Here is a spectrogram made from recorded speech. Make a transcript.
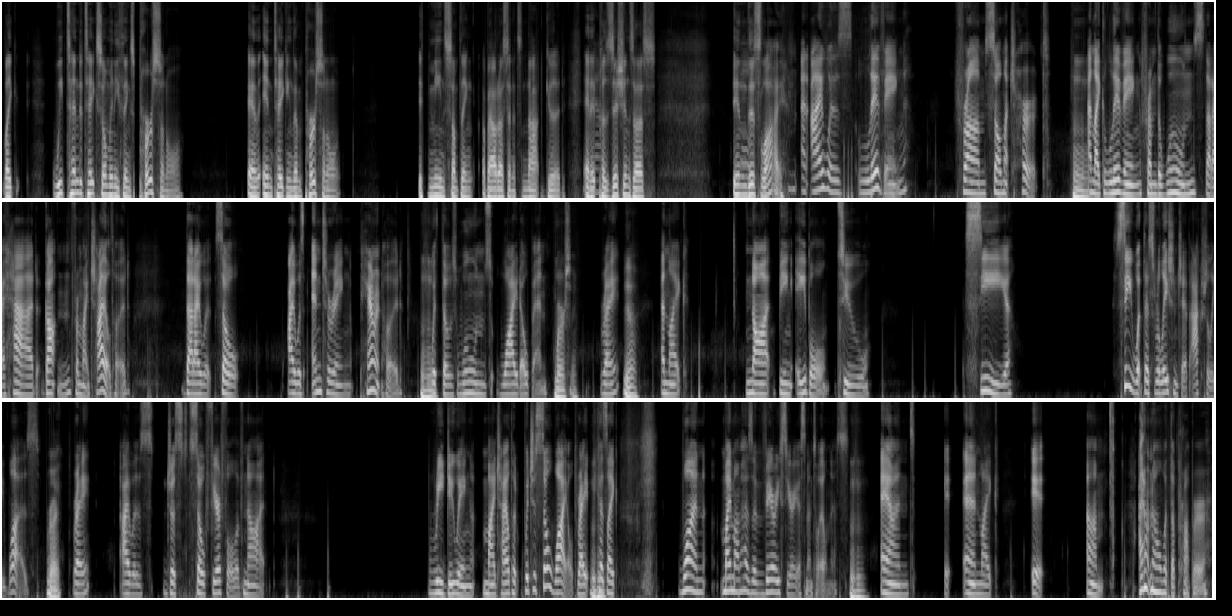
like we tend to take so many things personal and in taking them personal it means something about us and it's not good. And it positions us in Well, this lie. and I was living from so much hurt Hmm. and like living from the wounds that I had gotten from my childhood that I was so I was entering parenthood Mhm. with those wounds wide open, mercy right? yeah And like not being able to see see what this relationship actually was, right right? I was just so fearful of not redoing my childhood, which is so wild, right? Mhm. Because, like, one, my mom has a very serious mental illness, hmm and it, and like, it, um, I don't know what the proper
